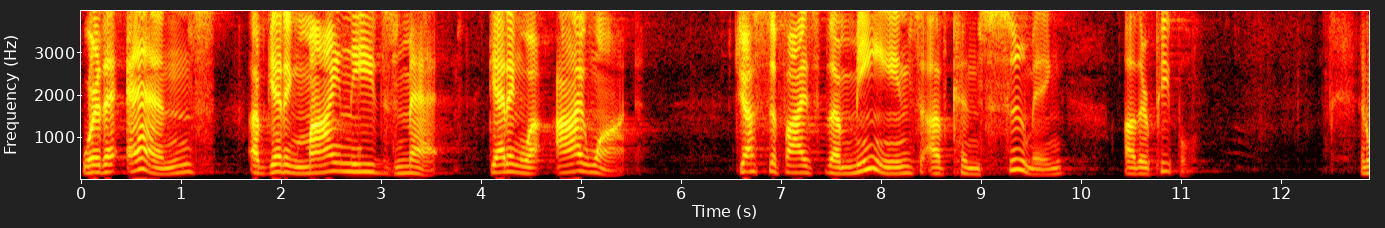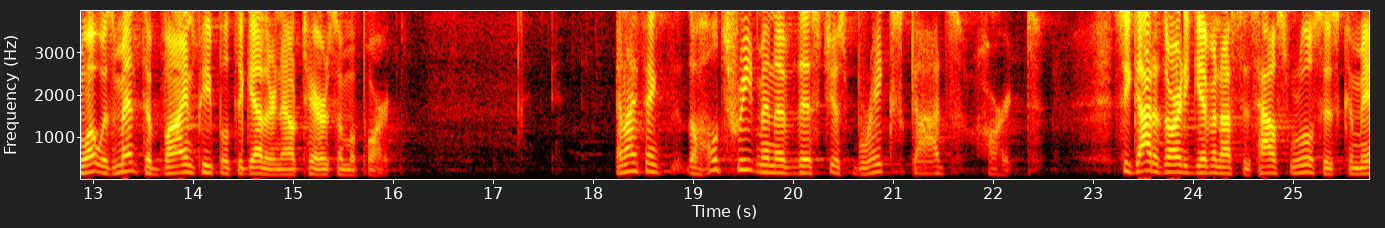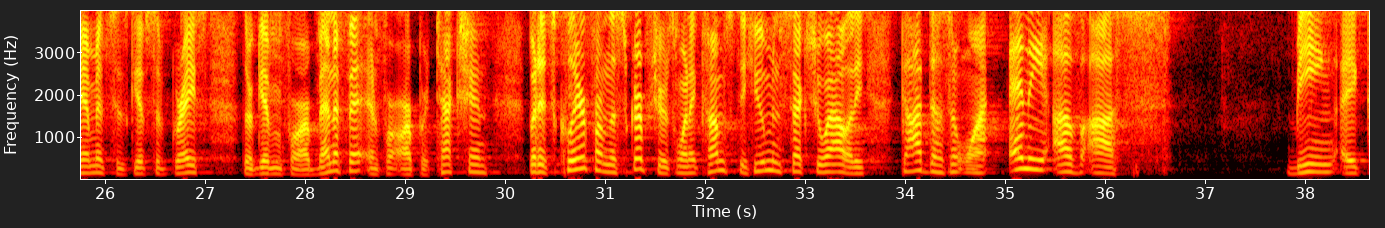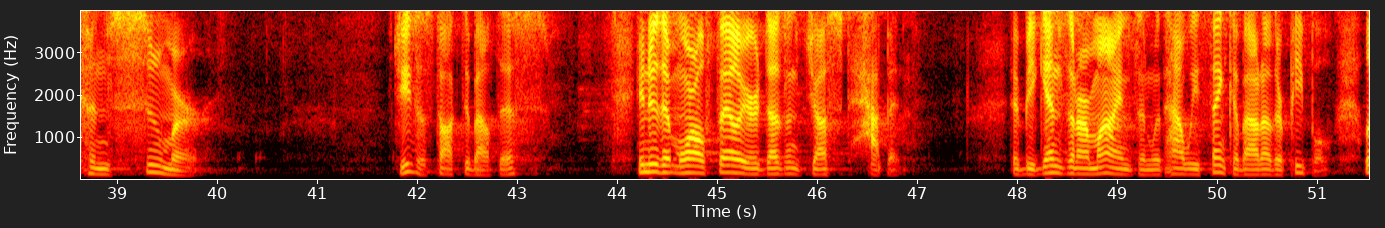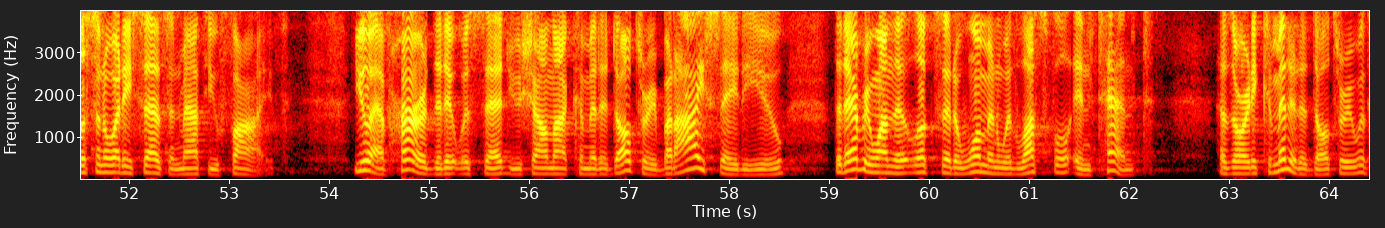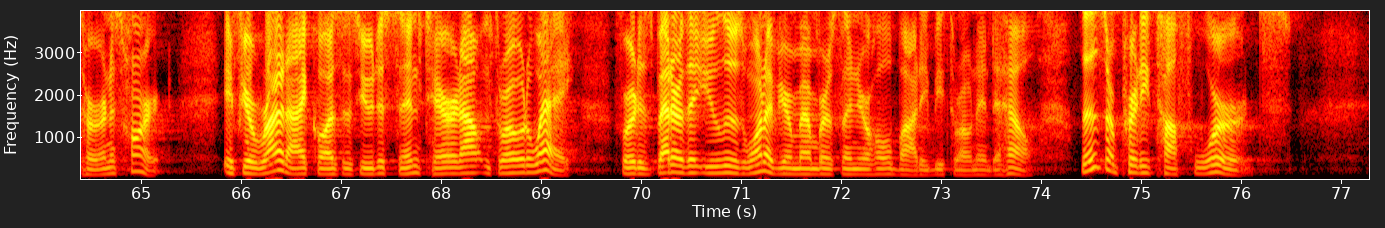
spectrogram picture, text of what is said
where the ends of getting my needs met, getting what I want, justifies the means of consuming other people. And what was meant to bind people together now tears them apart. And I think the whole treatment of this just breaks God's heart. See, God has already given us His house rules, His commandments, His gifts of grace. They're given for our benefit and for our protection. But it's clear from the scriptures when it comes to human sexuality, God doesn't want any of us being a consumer. Jesus talked about this. He knew that moral failure doesn't just happen. It begins in our minds and with how we think about other people. Listen to what he says in Matthew 5. You have heard that it was said, You shall not commit adultery. But I say to you that everyone that looks at a woman with lustful intent has already committed adultery with her in his heart. If your right eye causes you to sin, tear it out and throw it away. For it is better that you lose one of your members than your whole body be thrown into hell. Those are pretty tough words.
